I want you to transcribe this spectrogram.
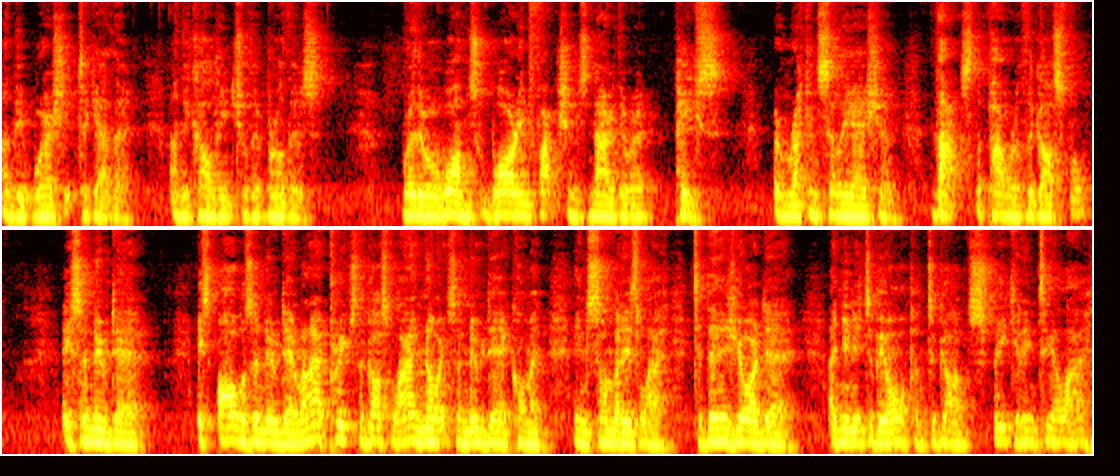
and they worshipped together and they called each other brothers. Where there were once warring factions, now there were peace and reconciliation. That's the power of the gospel. It's a new day. It's always a new day. When I preach the gospel, I know it's a new day coming in somebody's life. Today's your day, and you need to be open to God speaking into your life.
